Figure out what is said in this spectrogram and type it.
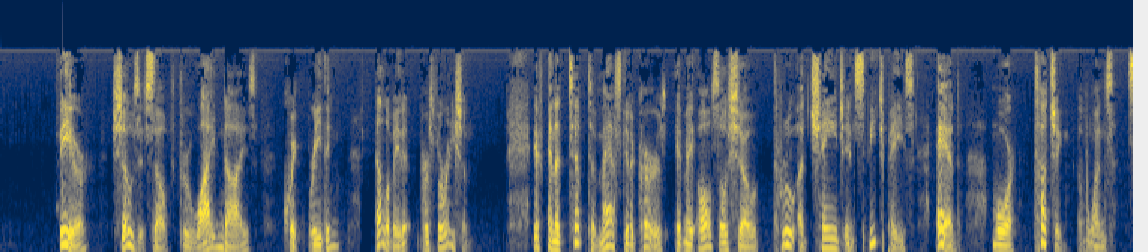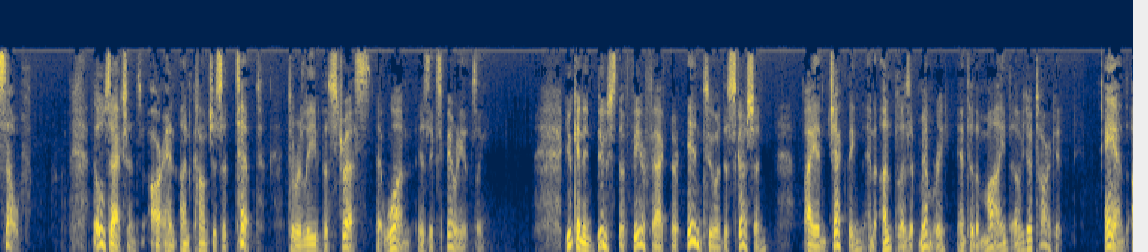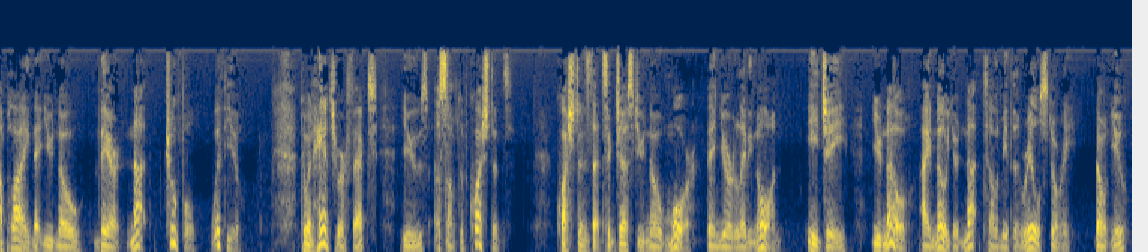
Fear shows itself through widened eyes, quick breathing, elevated perspiration. If an attempt to mask it occurs, it may also show through a change in speech pace and more touching of one's self. Those actions are an unconscious attempt to relieve the stress that one is experiencing. You can induce the fear factor into a discussion by injecting an unpleasant memory into the mind of your target and applying that you know they're not truthful with you. To enhance your effects, use assumptive questions. Questions that suggest you know more than you're letting on. E.g., you know, I know you're not telling me the real story, don't you?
